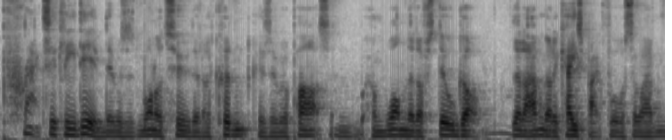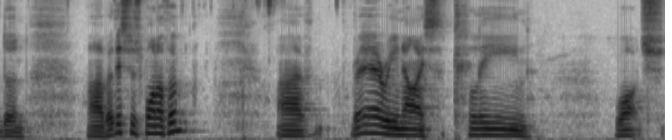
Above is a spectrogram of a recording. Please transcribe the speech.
practically did. There was one or two that I couldn't because there were parts, and, and, one that I've still got that I haven't got a case back for, so I haven't done. Uh, but this was one of them. Uh, very nice, clean watch.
